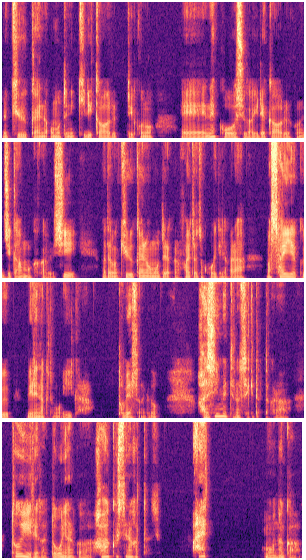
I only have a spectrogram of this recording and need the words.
9回の表に切り替わるっていう、この、えー、ね、攻守が入れ替わるこの時間もかかるし、あとは9回の表だから、ファイターズの攻撃だから、まあ最悪見れなくてもいいから飛び出したんだけど、初めての席だったから、トイレがどうにあるか把握してなかったんですよ。あれ？もうなんか、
